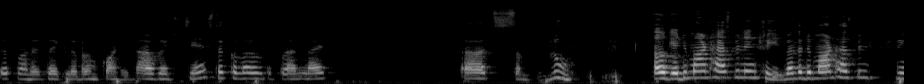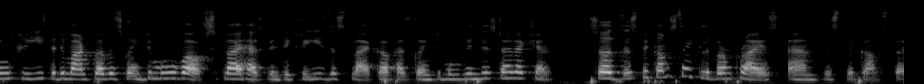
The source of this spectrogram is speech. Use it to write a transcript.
this one is the equilibrium quantity. Now I'm going to change the color of the pen like uh, it's some blue. Okay, demand has been increased. When the demand has been increased, the demand curve is going to move up. Supply has been decreased. The supply curve has going to move in this direction. So this becomes the equilibrium price and this becomes the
